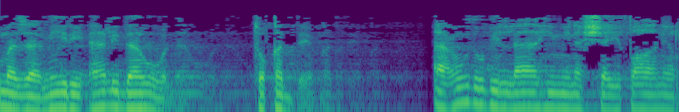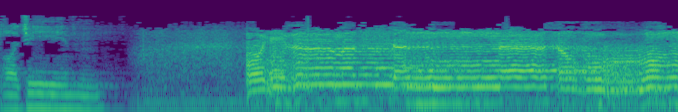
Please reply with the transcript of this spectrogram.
مزامير آل داود تقدم. أعوذ بالله من الشيطان الرجيم. وإذا مس الناس ضر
